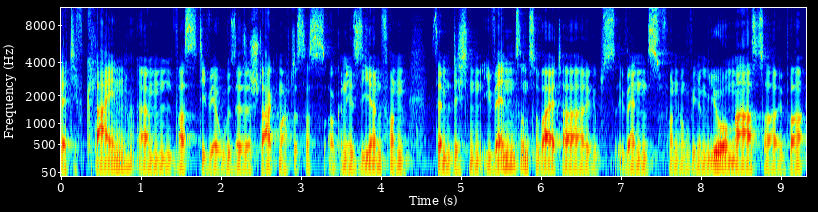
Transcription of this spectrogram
relativ klein. Ähm, was die WHU sehr, sehr stark macht, ist das Organisieren von sämtlichen Events und so weiter. Da gibt es Events von irgendwie einem Euromaster über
